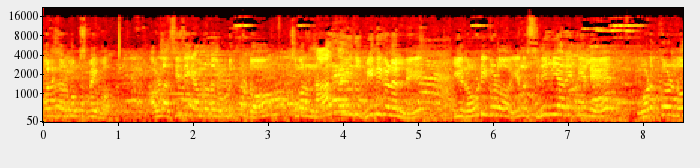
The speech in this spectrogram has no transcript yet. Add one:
ಪೊಲೀಸರು ಒಪ್ಪಿಸ್ಬೇಕು. ಅವಳ ಸಿ ಸಿ ಕ್ಯಾಮ್ರಾದಲ್ಲಿ ಹುಡುಕ್ಬಿಟ್ಟು ಸುಮಾರು ನಾಲ್ಕೈದು ಬೀದಿಗಳಲ್ಲಿ ಈ ರೌಡಿಗಳು ಏನು ಸಿನಿಮಿಯ ರೀತಿಯಲ್ಲಿ ಹೊಡ್ಕೊಂಡು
